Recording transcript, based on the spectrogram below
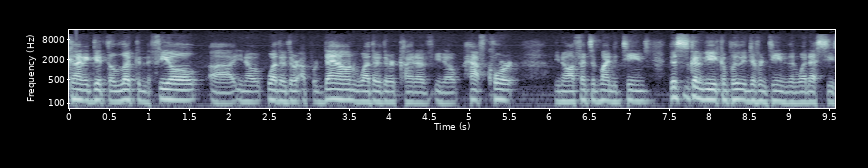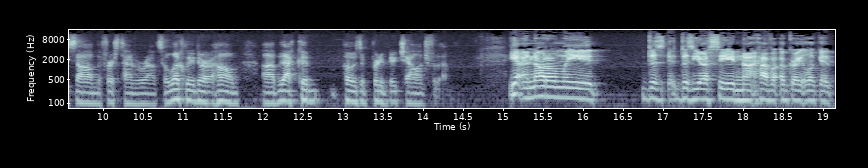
kind of get the look and the feel, uh, you know, whether they're up or down, whether they're kind of, you know, half court, you know, offensive minded teams. This is going to be a completely different team than what SC saw in the first time around. So luckily they're at home, uh, but that could pose a pretty big challenge for them. Yeah, and not only does does USC not have a great look at,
